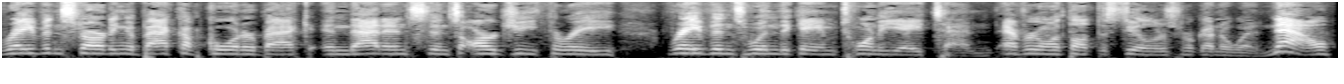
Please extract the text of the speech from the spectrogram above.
Ravens starting a backup quarterback. In that instance, RG3. Ravens win the game 28 10. Everyone thought the Steelers were going to win. Now,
